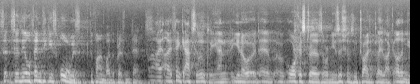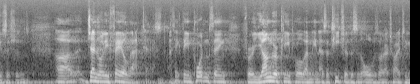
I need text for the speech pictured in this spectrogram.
So, so, the authentic is always defined by the present tense. I, I think absolutely, and you know, uh, uh, orchestras or musicians who try to play like other musicians uh, generally fail that test. I think the important thing for younger people, I mean, as a teacher, this is always what I try to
